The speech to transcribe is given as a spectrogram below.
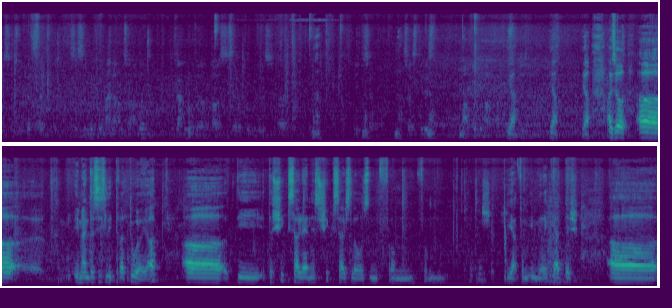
bis zur Zeit, ist das irgendwie von einer Hand zur anderen gegangen oder war es dieselbe Gruppe, die das äh, Nein. nicht dieselbe? Das heißt, die das Nein. gemacht haben, ja. nicht ja, ja. Also, äh, ich meine, das ist Literatur, ja. Äh, die, das Schicksal eines Schicksalslosen vom, vom, ja, vom Imre Kertész äh,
